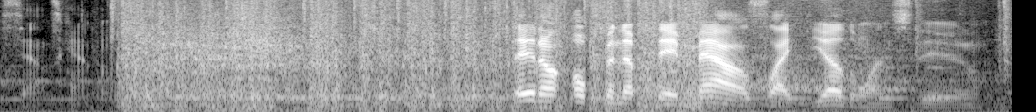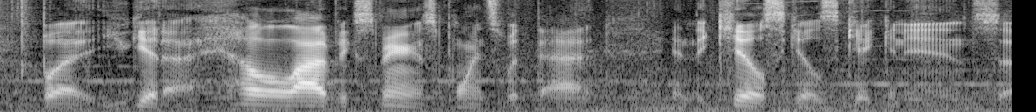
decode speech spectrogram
sounds kind of Weird. They don't open up their mouths like the other ones do but you get a hell of a lot of experience points with that, and the kill skills kicking in, so...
